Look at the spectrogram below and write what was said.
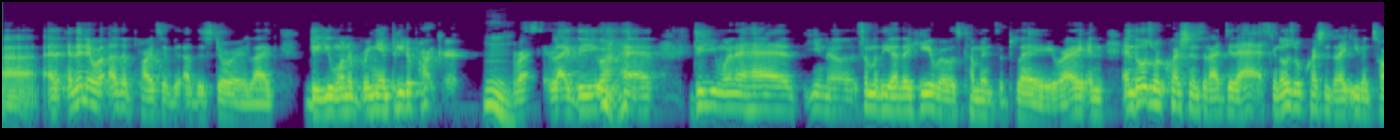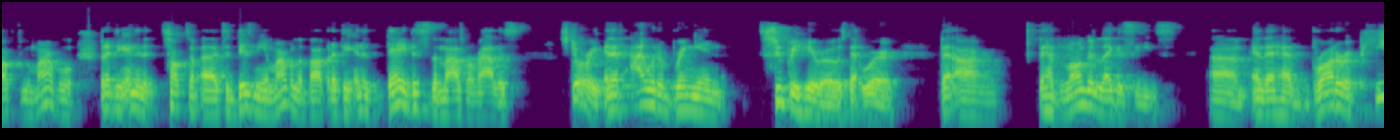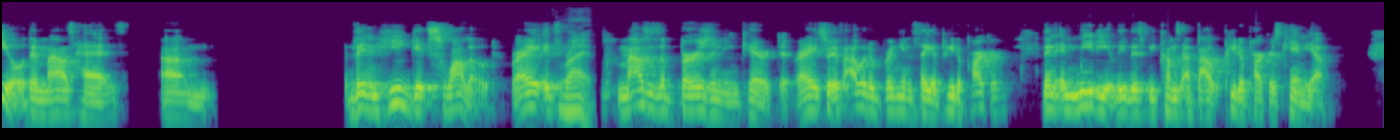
Uh, and, and, then there were other parts of, of the story, like, do you want to bring in Peter Parker? Hmm. Right? Like, do you have, do you want to have, you know, some of the other heroes come into play? Right. And, and those were questions that I did ask. And those were questions that I even talked through Marvel, but at the end of the, talked to, uh, to Disney and Marvel about. But at the end of the day, this is a Miles Morales story. And if I were to bring in superheroes that were, that are, that have longer legacies, um, and that have broader appeal than Miles has, um, then he gets swallowed, right? It's right. Miles is a burgeoning character, right? So if I were to bring in, say, a Peter Parker, then immediately this becomes about Peter Parker's cameo.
